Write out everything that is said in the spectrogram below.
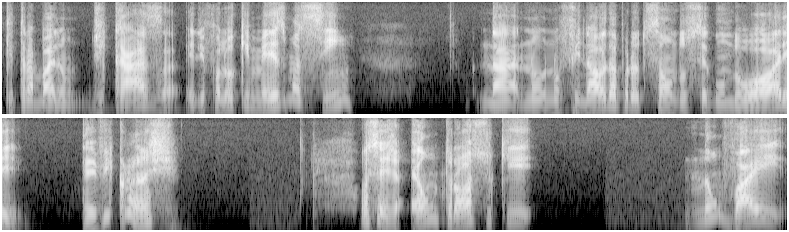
que trabalham de casa. Ele falou que mesmo assim, na, no, no, final da produção do segundo Ori, teve crunch. Ou seja, é um troço que não vai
